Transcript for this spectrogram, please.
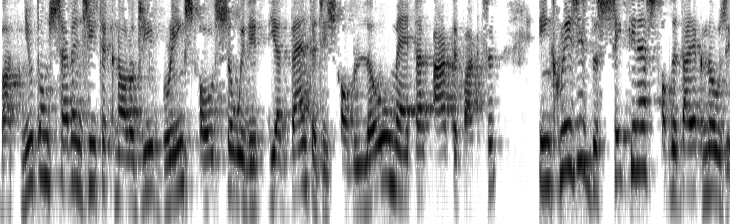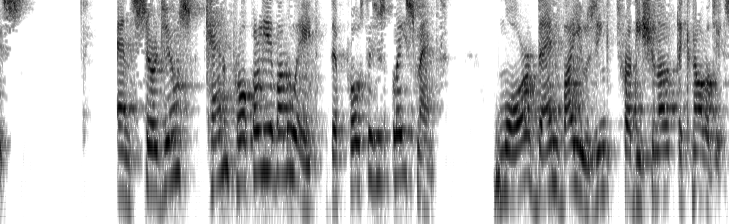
but NewTom 7G technology brings also with it the advantages of low metal artifacts, increases the safetiness of the diagnosis, and surgeons can properly evaluate the prosthesis placement more than by using traditional technologies.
